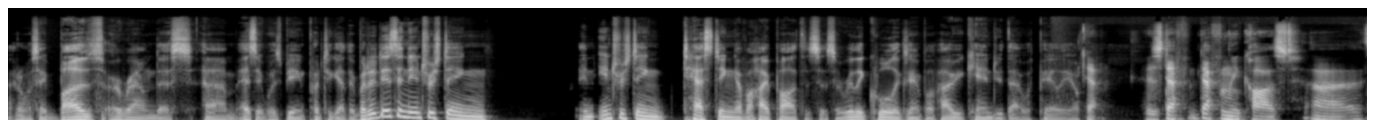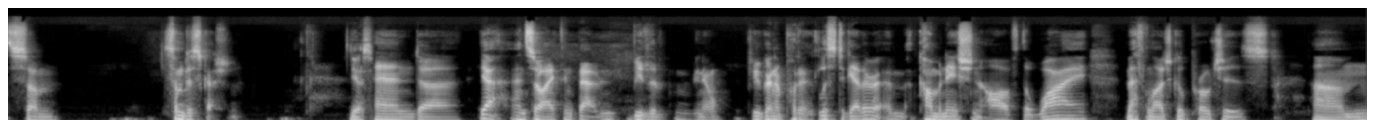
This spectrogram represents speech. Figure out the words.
I don't want to say buzz around this um, as it was being put together, but it is an interesting an interesting testing of a hypothesis. A really cool example of how you can do that with paleo. Yeah. It has def- definitely caused uh, some some discussion. Yes. and uh, yeah, and so I think that would be the you know if you're going to put a list together, um, a combination of the why, methodological approaches, um,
